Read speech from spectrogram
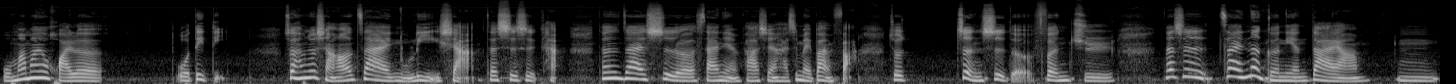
我妈妈又怀了我弟弟。所以他们就想要再努力一下，再试试看，但是在试了三年，发现还是没办法，就正式的分居。但是在那个年代啊，嗯，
